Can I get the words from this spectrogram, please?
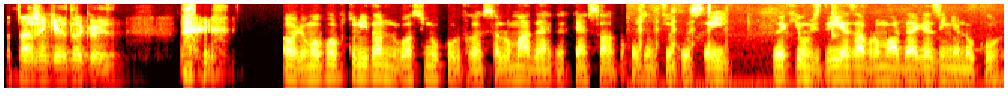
passagem que é outra coisa. Olha, uma boa oportunidade de negócio no Russell, uma adega, quem sabe? A gente junta-se aí, daqui uns dias abre uma adegazinha no Corvo.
